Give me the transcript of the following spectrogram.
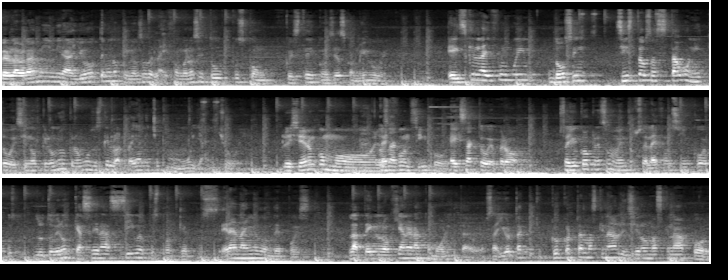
Pero la verdad, a mí, mira, yo tengo una opinión sobre el iPhone, güey. No sé tú, pues, con, con este, coincidas conmigo, güey. Es que el iPhone, güey, 12, sí está, o sea, está bonito, güey. Sino que lo único que no me es que lo hayan hecho como muy ancho, güey. Lo hicieron como el O sea, iPhone 5, güey. Exacto, güey, pero. O sea, yo creo que en ese momento, pues el iPhone 5, güey, pues lo tuvieron que hacer así, güey, pues porque pues eran años donde, pues, la tecnología no era como ahorita, güey. O sea, yo ahorita, creo que ahorita más que nada lo hicieron más que nada por,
